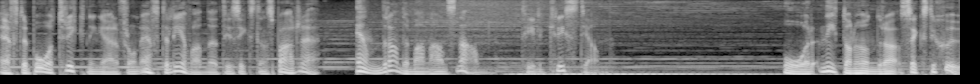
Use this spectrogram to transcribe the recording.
Efter påtryckningar från efterlevande till Sixten Sparre ändrade man hans namn till Christian. År 1967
